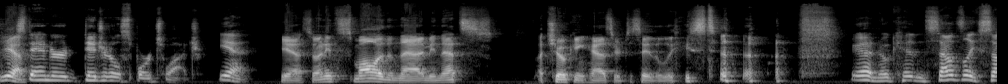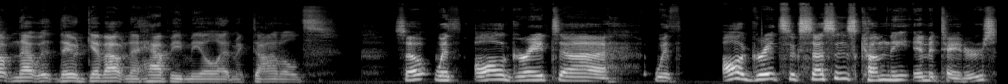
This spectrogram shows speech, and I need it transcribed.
Yeah. standard digital sports watch. yeah. Yeah, so anything smaller than that, I mean, that's a choking hazard to say the least. Yeah, no kidding. Sounds like something that would they would give out in a Happy Meal at McDonald's. So with all great uh, with all great successes come the imitators,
